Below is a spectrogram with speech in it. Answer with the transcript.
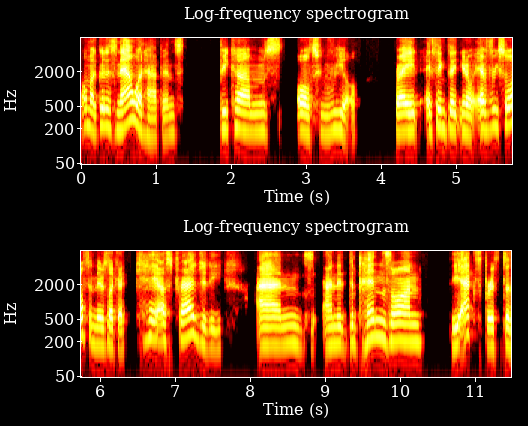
oh my goodness, now what happens? becomes all too real, right? I think that, you know, every so often there's like a chaos tragedy and and it depends on the experts to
